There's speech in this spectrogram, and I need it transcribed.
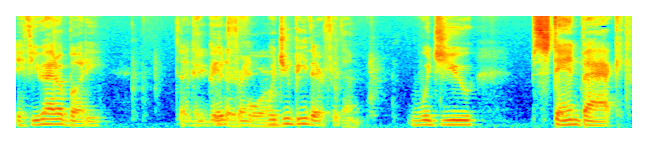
If you had a buddy." like Would a good friend, would you be there for them? Would you stand back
